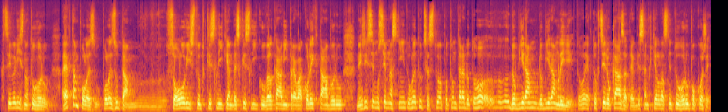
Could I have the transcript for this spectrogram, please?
chci vylízt na tu horu. A jak tam polezu? Polezu tam solový stup s kyslíkem, bez kyslíku, velká výprava, kolik táborů. Nejdřív si musím nastínit tuhle tu cestu a potom teda do toho eh, dobírám, dobírám lidi, toho, jak to chci dokázat, jak by jsem chtěl vlastně tu horu pokořit.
